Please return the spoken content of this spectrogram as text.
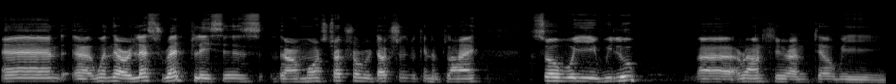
And uh, when there are less red places, there are more structural reductions we can apply. So we, we loop uh, around here until we,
